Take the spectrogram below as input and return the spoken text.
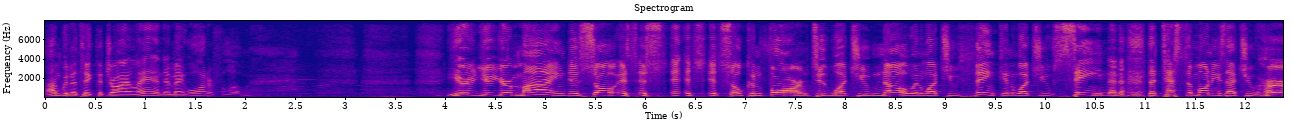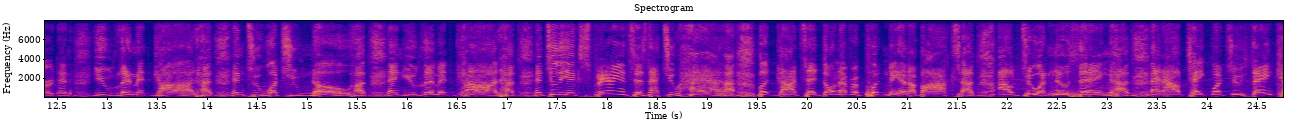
I'm going to take the dry land and make water flow your, your, your mind is so it's, it's, it's, it's so conformed to what you know and what you think and what you've seen and the testimonies that you heard. And you limit God into what you know. And you limit God into the experiences that you have. But God said don't ever put me in a box. I'll do a new thing. And I'll take what you think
